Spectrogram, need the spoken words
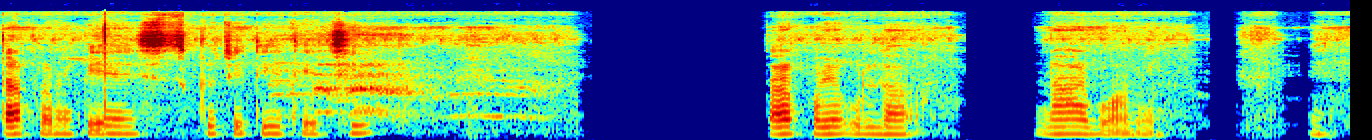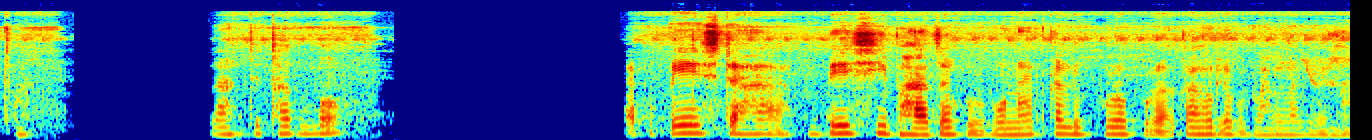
তারপর আমি পেঁয়াজ কুচি দিয়ে দিয়েছি। তারপরে ওগুলা নাড়বো আমি একটু নাড়তে থাকব। তারপর পেস্টটা বেশি ভাজা করব না কালো পুরো পুরো, তাহলে ভালো লাগবে না।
